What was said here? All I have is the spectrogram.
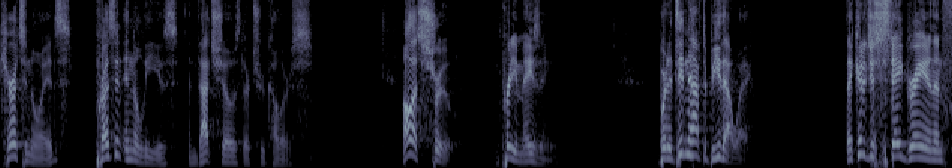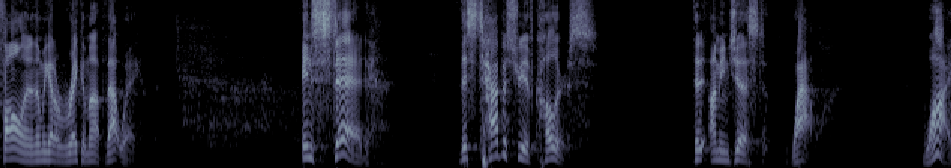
carotenoids present in the leaves, and that shows their true colors. All that's true and pretty amazing. But it didn't have to be that way. They could have just stayed green and then fallen, and then we got to rake them up that way. Instead, this tapestry of colors that, I mean, just Wow. Why?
